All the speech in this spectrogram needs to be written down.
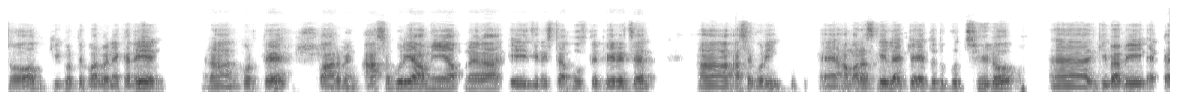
সব কি করতে পারবেন এখানে? রান করতে পারবেন। আশা করি আমি আপনারা এই জিনিসটা বুঝতে পেরেছেন। আহ, আশা করি আমার আজকে লাইভটা এতটুকু ছিল। কীভাবে একটা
